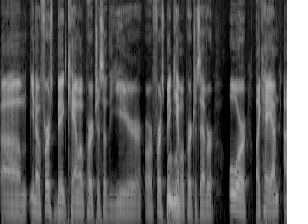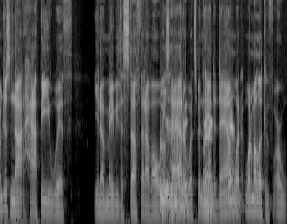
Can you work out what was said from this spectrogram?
um, you know, first big camo purchase of the year or first big mm-hmm. camo purchase ever, or like, hey, I'm I'm just not happy with, you know, maybe the stuff that I've always yeah, had or what's been right. handed down. Yeah. What what am I looking for? Or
